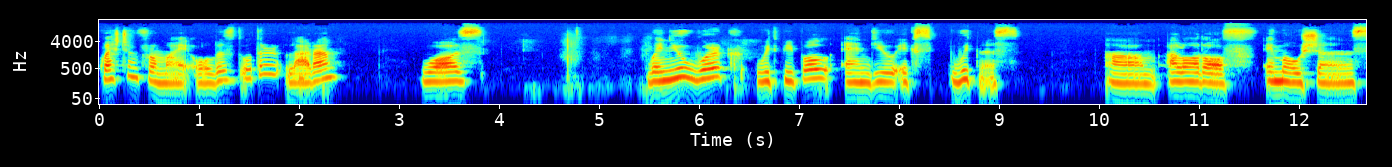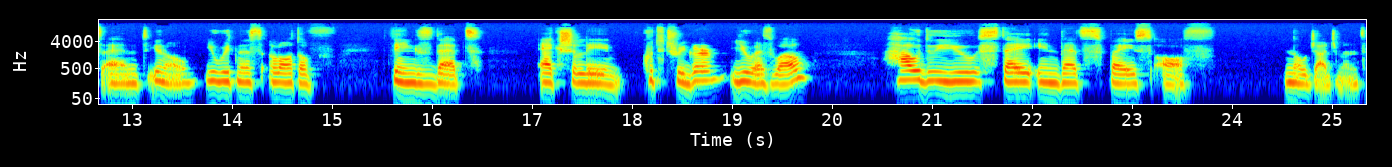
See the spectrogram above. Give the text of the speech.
question from my oldest daughter, Lara, was when you work with people and you ex- witness um, a lot of emotions and you know you witness a lot of things that actually could trigger you as well how do you stay in that space of no judgment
